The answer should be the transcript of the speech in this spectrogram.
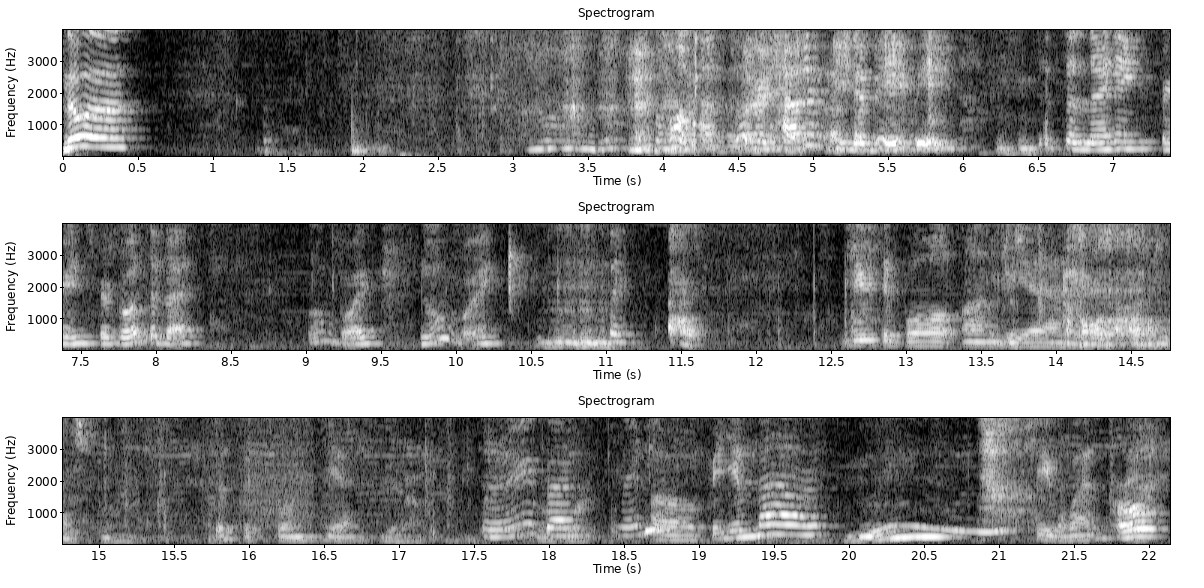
Noah! Mom has to learn how to feed a baby. It's a learning experience for both of us. Oh boy. Oh boy. Just like, Leave the ball on Just the, uh, I'll do the spoon. just the spoon, yeah. Yeah. alright, Go bud. Ready? Open your mouth. Mm. She wants Oh, it.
